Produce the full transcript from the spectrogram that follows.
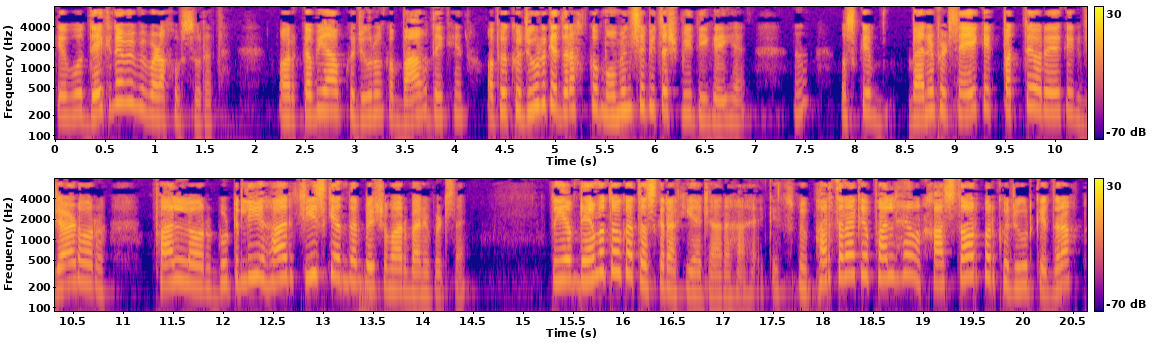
کہ وہ دیکھنے میں بھی بڑا خوبصورت ہے۔ اور کبھی آپ کھجوروں کا باغ دیکھیں، اور پھر کھجور کے درخت کو مومن سے بھی تشبیح دی گئی ہے۔ ہاں، اس کے بینیفٹس ہیں، ایک ایک پتے اور ایک ایک جڑ اور پھل اور گٹلی ہر چیز کے اندر بے شمار بینیفٹس ہیں۔ تو یہ اب نعمتوں کا تذکرہ کیا جا رہا ہے کہ اس میں ہر طرح کے پھل ہیں اور خاص طور پر کھجور کے درخت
